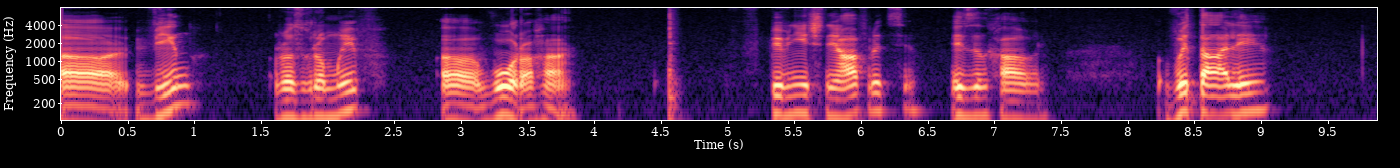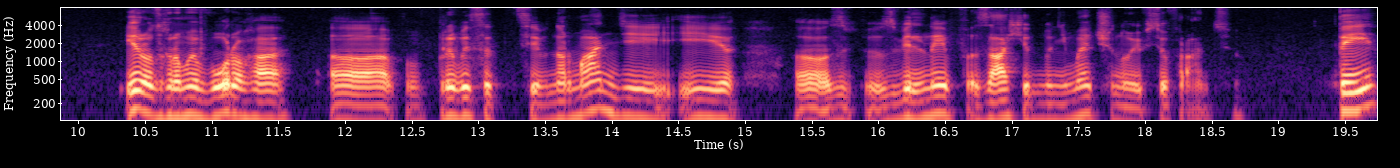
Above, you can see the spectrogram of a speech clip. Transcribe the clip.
Е, він розгромив е, ворога в Північній Африці, Ейзенхауер, в Італії і розгромив ворога е, при висадці в Нормандії і е, звільнив Західну Німеччину і всю Францію. Ти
